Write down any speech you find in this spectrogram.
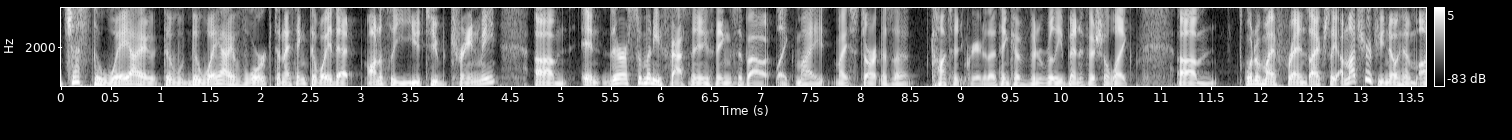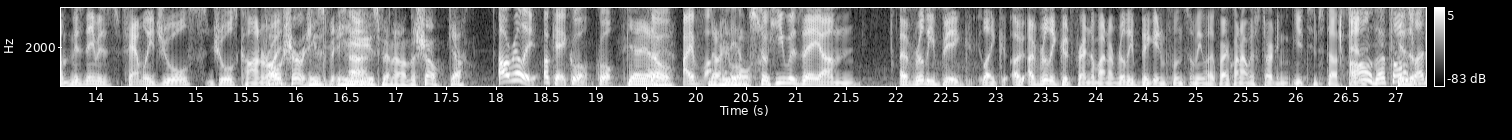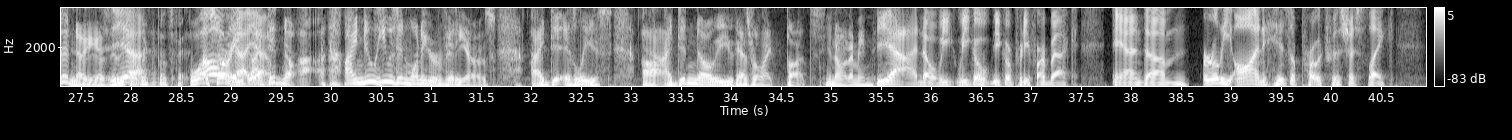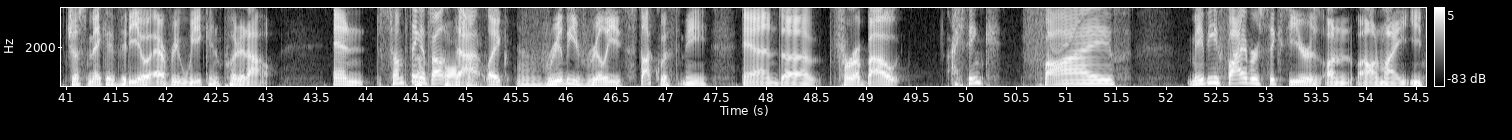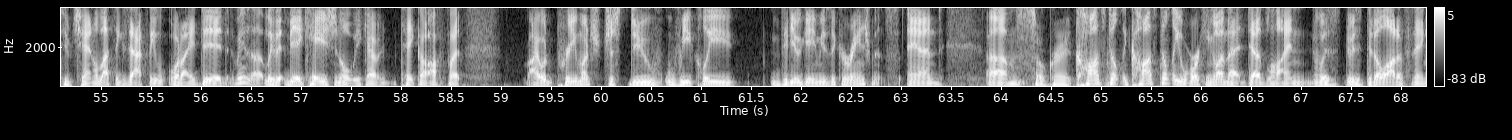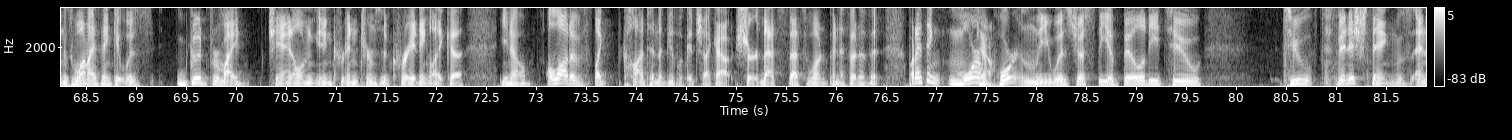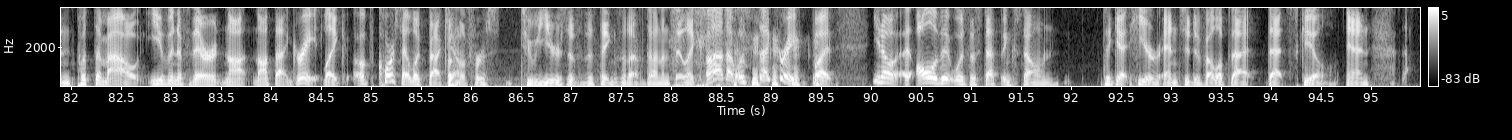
just the way I the the way I've worked, and I think the way that honestly YouTube trained me. Um, and there are so many fascinating things about like my my start as a content creator that I think have been really beneficial. Like, um, one of my friends, actually, I'm not sure if you know him. Um, his name is Family Jules Jules Conroy. Oh, sure. He's he's been on the show. Yeah. Oh, really? Okay, cool, cool. Yeah, yeah, So yeah. I've No, he rolls. so he was a um a really big like a, a really good friend of mine, a really big influence on me, like back when I was starting YouTube stuff. And Oh, that's awesome. I didn't know you guys knew each other. That's fa- well. Oh, sorry, yeah, I yeah. did know. I, I knew he was in one of your videos. I did at least. Uh, I didn't know you guys were like butts. You know what I mean? Yeah, no, we, we go we go pretty far back. And um, early on, his approach was just like just make a video every week and put it out. And something That's about awesome. that like really really stuck with me. And uh, for about I think five maybe five or six years on on my YouTube channel. That's exactly what I did. I mean, uh, like the occasional week I would take off, but I would pretty much just do weekly video game music arrangements and. Um, So great. constantly constantly working on that deadline was, was did a lot of things one i think it was good for my channel in, in, in terms of creating like a you know a lot of like content that people could check out sure that's that's one benefit of it but i think more Yeah. importantly was just the ability to to finish things and put them out even if they're not not that great. Like of course i look back on the first two years of the things that i've done and say like ah that wasn't that great. But you know all of it was a stepping stone to get here and to develop that that skill. And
